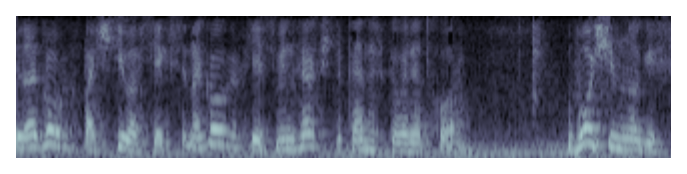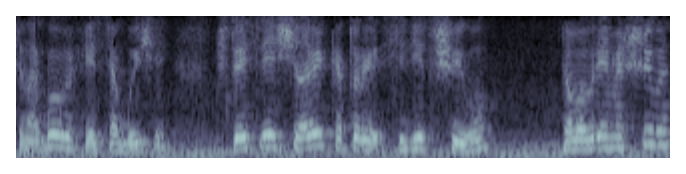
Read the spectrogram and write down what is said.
синагогах, почти во всех синагогах есть мингак, что кадыш говорят хором. В очень многих синагогах есть обычай, что если есть человек, который сидит в Шиву, то во время Шивы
